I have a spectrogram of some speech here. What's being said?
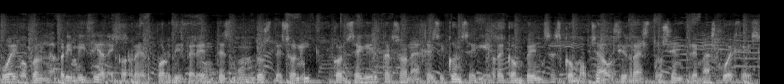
juego con la primicia de correr por diferentes mundos de Sonic, conseguir personajes y conseguir recompensas como chaos y rastros entre más jueces.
